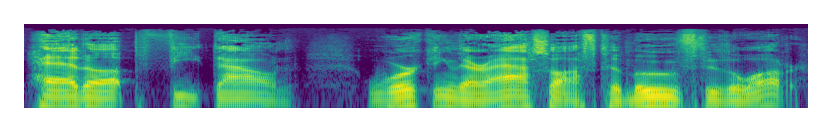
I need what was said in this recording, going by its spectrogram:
head up, feet down, working their ass off to move through the water.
